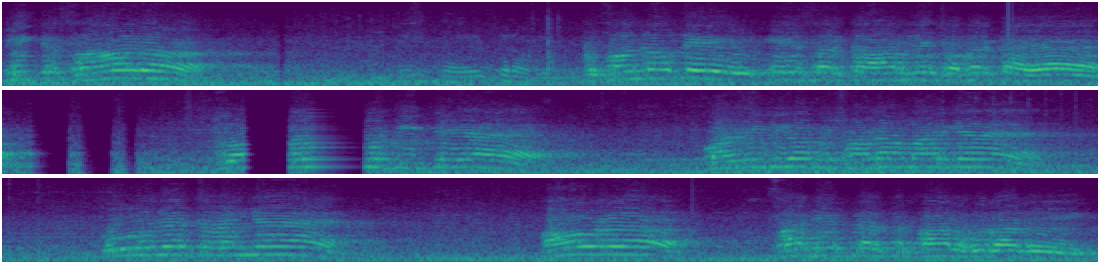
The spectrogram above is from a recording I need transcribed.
ਕਿ ਕਿਸਾਨ ਕਿਸਾਨਾਂ ਤੇ ਇਹ ਸਰਕਾਰ ਨੇ ਜ਼ਬਰ ਢਾਇਆ ਹੈ। ਸੋਨੂੰ ਕੀਤੇ ਹੈ। ਪਾਣੀ ਦੀਆਂ ਵਿਛਾੜਾਂ ਮਾਰੀਆਂ ਹੈ। ਖੂਨ ਦੇ ਚਲਾਈਆਂ ਔਰ ਸਾਡੇ ਪ੍ਰਤਪਾਲ ਹੋਰਾਂ ਦੀ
